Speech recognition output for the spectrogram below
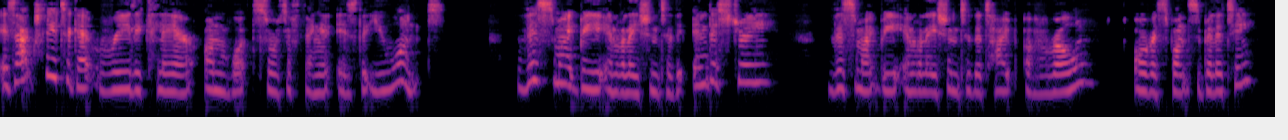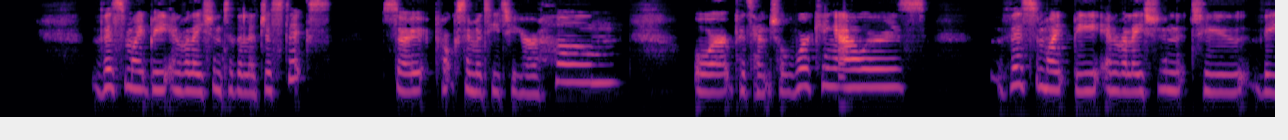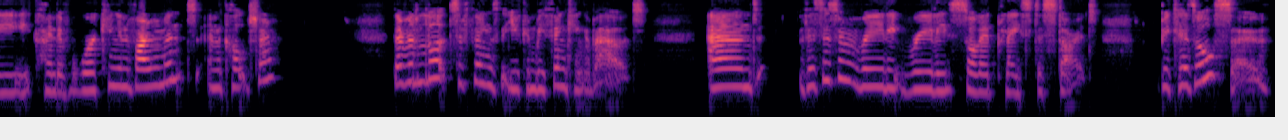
is actually to get really clear on what sort of thing it is that you want. This might be in relation to the industry, this might be in relation to the type of role or responsibility. This might be in relation to the logistics, so proximity to your home or potential working hours. This might be in relation to the kind of working environment and culture. There are lots of things that you can be thinking about, and this is a really, really solid place to start because also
